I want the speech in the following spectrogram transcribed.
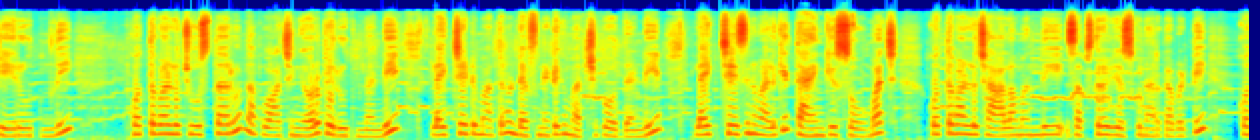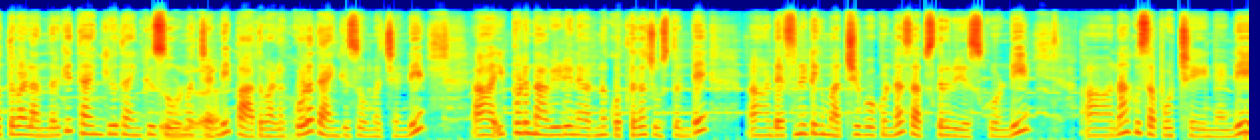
షేర్ అవుతుంది. కొత్త వాళ్ళు చూస్తారు నాకు వాచింగ్ ఎవరు పెరుగుతుందండి. లైక్ చేయటం మాత్రం డెఫినెట్గా మర్చిపోవద్దండి. లైక్ చేసిన వాళ్ళకి థ్యాంక్ యూ సో మచ్ కొత్త వాళ్ళు చాలామంది సబ్స్క్రైబ్ చేసుకున్నారు కాబట్టి కొత్త వాళ్ళందరికీ thank you thank you so much అండి. పాత వాళ్ళకి కూడా థ్యాంక్ యూ సో మచ్ అండి. ఇప్పుడు నా వీడియోని ఎవరైనా కొత్తగా చూస్తుంటే డెఫినెట్గా మర్చిపోకుండా సబ్స్క్రైబ్ చేసుకోండి. నాకు సపోర్ట్ చేయండి అండి.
